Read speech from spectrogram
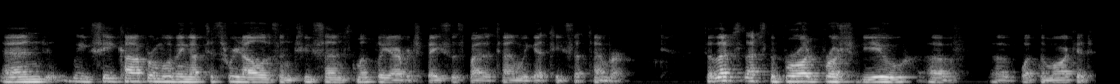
And we see copper moving up to $3.02 monthly average basis by the time we get to september. So that's that's the broad brush view of, of what the market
